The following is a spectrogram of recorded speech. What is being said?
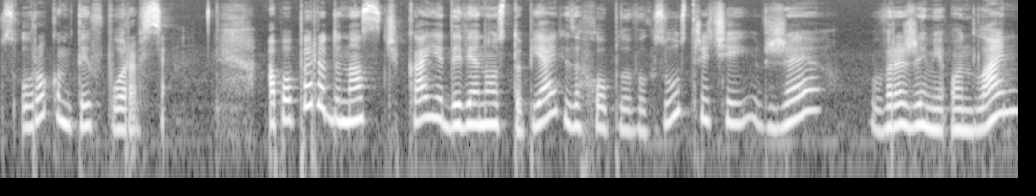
з уроком ти впорався. А попереду нас чекає 95 захопливих зустрічей вже в режимі онлайн,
